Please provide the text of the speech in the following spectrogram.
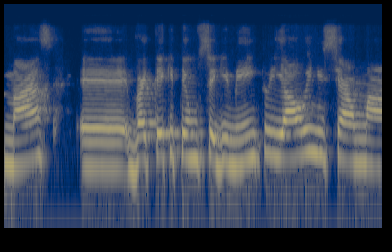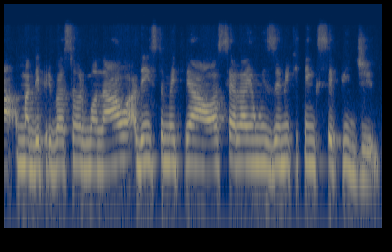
Mas é, vai ter que ter um segmento e ao iniciar uma, uma deprivação hormonal, a densitometria óssea ela é um exame que tem que ser pedido.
